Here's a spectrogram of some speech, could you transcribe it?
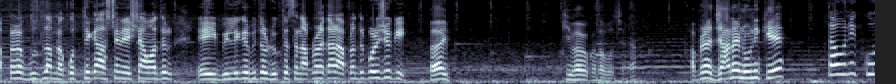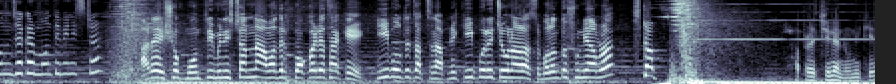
আপনারা বুঝলাম না কোত্থেকে আসছেন এসে আমাদের এই বিল্ডিং এর ভিতরে ঢুকতেছেন। আপনারা কারা? আপনাদের পরিচয় কি? এই কীভাবে কথা বলছেন হ্যাঁ? আপনারা জানেন উনি কে? তা উনি কোন জায়গার মন্ত্রী মিনিস্টার আরে এসব মন্ত্রী মিনিস্টার না আমাদের পকেটে থাকে। কি বলতে চাচ্ছেন আপনি? কি পরিচয় ওনার আছে? বলেন তো শুনি আমরা। স্টপ আপনারা চিনেন উনি কে?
